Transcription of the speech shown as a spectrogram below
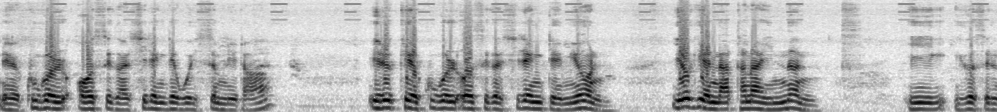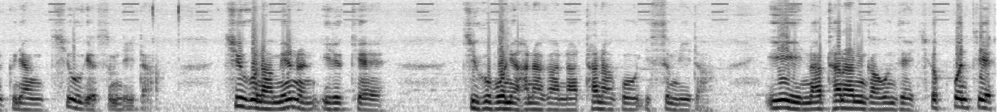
네, 구글 어스가 실행되고 있습니다. 이렇게 구글 어스가 실행되면 여기에 나타나 있는 이, 이것을 그냥 치우겠습니다. 치우고 나면은 이렇게 지구본이 하나가 나타나고 있습니다. 이 나타난 가운데 첫 번째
